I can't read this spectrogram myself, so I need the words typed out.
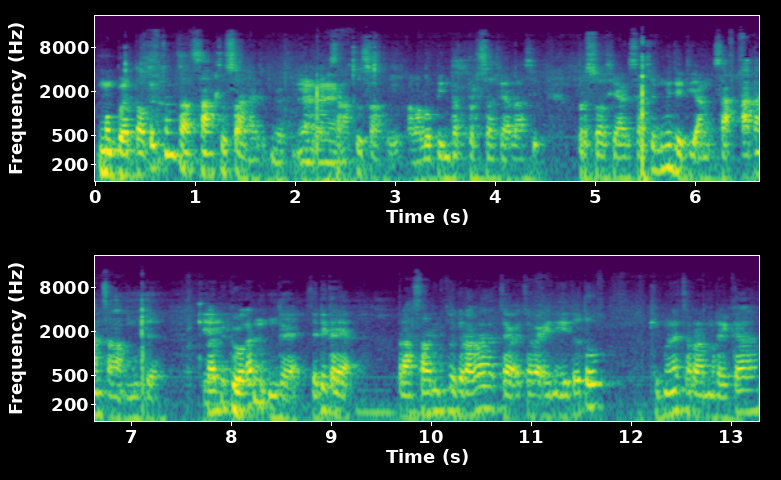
membuat topik kan sangat, sangat susah kan sebenarnya Hmm. sangat susah sih kalau lu pintar bersosialisasi bersosialisasi mungkin jadi akan sangat mudah Oke. tapi gue kan enggak jadi kayak perasaan gitu kira cewek-cewek ini itu tuh gimana cara mereka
